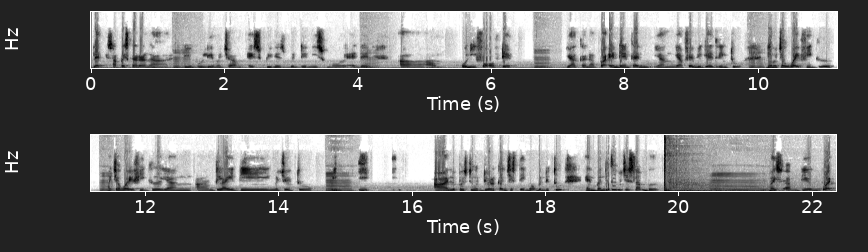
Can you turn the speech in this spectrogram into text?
like sampai sekarang lah Mm-mm. dia boleh macam experience benda ni semua and then Hmm. um, only four of them Hmm. yang akan nampak and then kan yang yang family gathering tu Hmm. dia macam white figure Hmm. macam white figure yang uh, gliding macam tu Hmm. ah lepas tu dia akan just tengok benda tu and benda tu macam slumber Hmm. macam dia buat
